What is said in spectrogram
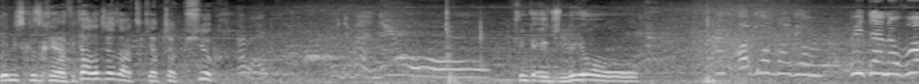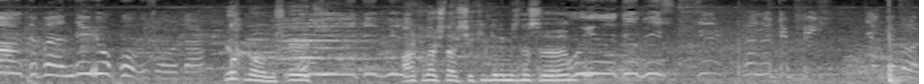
Deniz kızı kıyafeti alacağız artık. Yapacak bir şey yok. Evet. Hadi bende yok. Çünkü Ecin'de yok. Arıyorum arıyorum. Bir tane vardı bende yok olmuş orada. Yok mu olmuş? Evet. Biz. Arkadaşlar şekillerimiz nasıl? Uyudu biz. Bana da.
